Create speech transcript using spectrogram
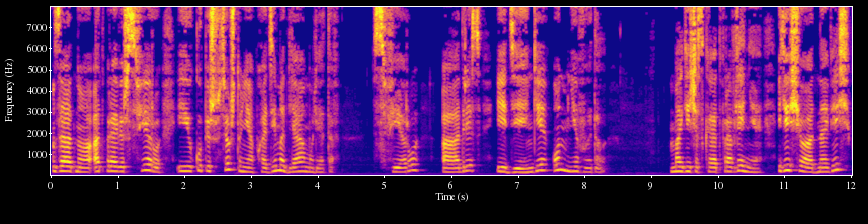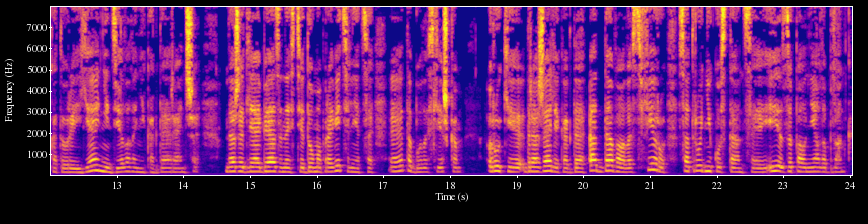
Заодно отправишь сферу и купишь все, что необходимо для амулетов. Сферу, адрес и деньги он мне выдал. Магическое отправление — еще одна вещь, которую я не делала никогда раньше. Даже для обязанности домоправительницы это было слишком. Руки дрожали, когда отдавала сферу сотруднику станции и заполняла бланк.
